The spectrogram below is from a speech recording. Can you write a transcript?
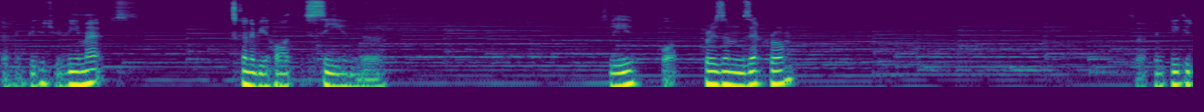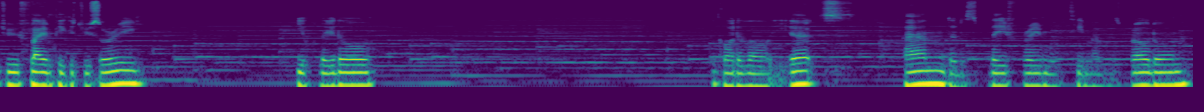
Definitely Pikachu VMAX. It's to be hard to see in the sleeve, but Prism Zekrom Surfing Pikachu, Flying Pikachu, sorry. Play-Doh. Gardevoir EX. And the display frame with Team Everest on.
